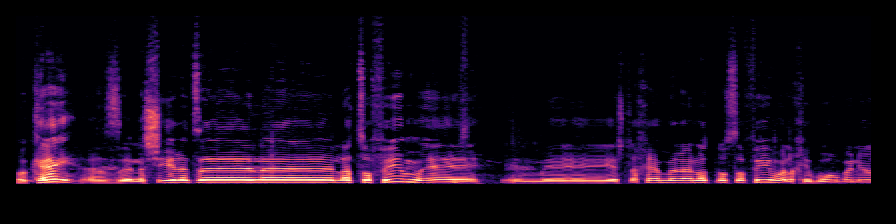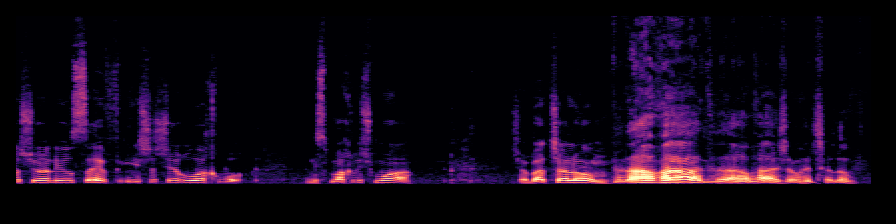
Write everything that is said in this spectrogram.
אוקיי, אז נשאיר את זה לצופים. אם יש לכם רעיונות נוספים על החיבור בין יהושע ליוסף, איש אשר רוח בו. נשמח לשמוע. שבת שלום. תודה רבה, תודה רבה, שבת שלום.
